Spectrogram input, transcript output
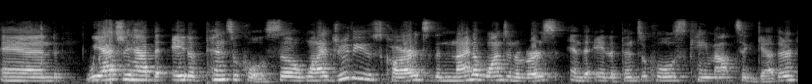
and we actually have the Eight of Pentacles. So when I drew these cards, the Nine of Wands in reverse and the Eight of Pentacles came out together.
